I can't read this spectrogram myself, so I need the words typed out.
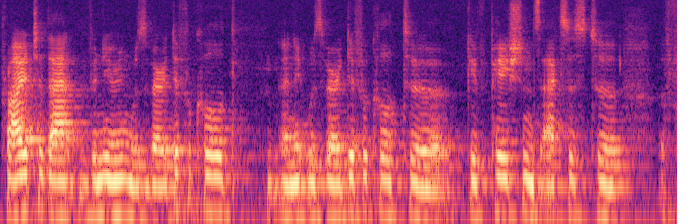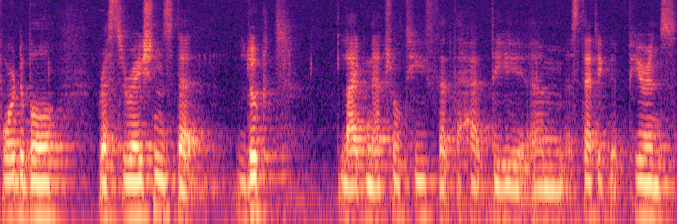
Prior to that, veneering was very difficult and it was very difficult to give patients access to affordable restorations that looked like natural teeth that had the um, aesthetic appearance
